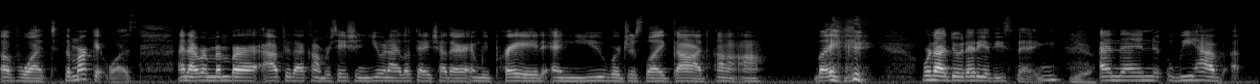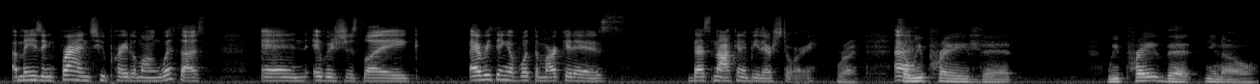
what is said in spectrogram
of what the market was. And i remember after that conversation you and i looked at each other and we prayed and you were just like god uh-uh. Like we're not doing any of these things. Yeah. and then we have amazing friends who prayed along with us and it was just like everything of what the market is that's not going to be their story Right. So Uh, we prayed that we prayed that, you know,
